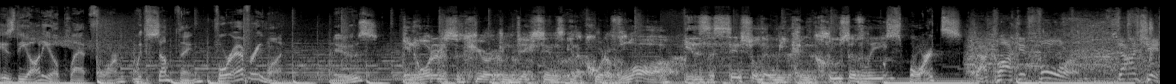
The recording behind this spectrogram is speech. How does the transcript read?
is the audio platform with something for everyone. News. In order to secure convictions in a court of law, it is essential that we conclusively. Sports. Got clock at four. Doncic.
